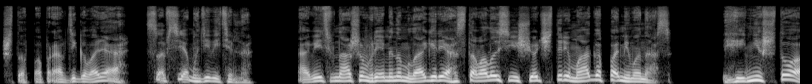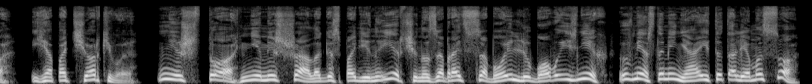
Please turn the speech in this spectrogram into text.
что, по правде говоря, совсем удивительно. А ведь в нашем временном лагере оставалось еще четыре мага помимо нас. И ничто, я подчеркиваю, Ничто не мешало господину Ирчину забрать с собой любого из них, вместо меня и Таталема Со.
